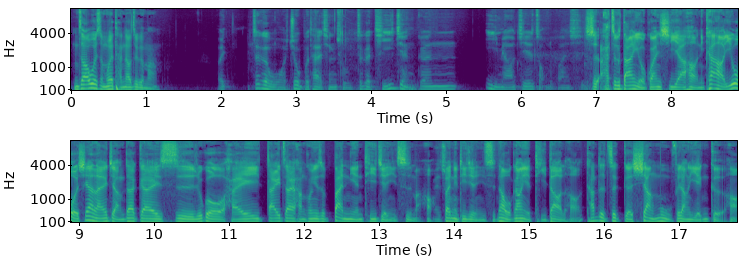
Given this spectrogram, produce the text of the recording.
你知道为什么会谈到这个吗？哎，这个我就不太清楚，这个体检跟。疫苗接种的关系是啊，这个当然有关系呀哈。你看哈，以我现在来讲，大概是如果还待在航空业是半年体检一次嘛哈，半年体检一次。那我刚刚也提到了哈，它的这个项目非常严格哈。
